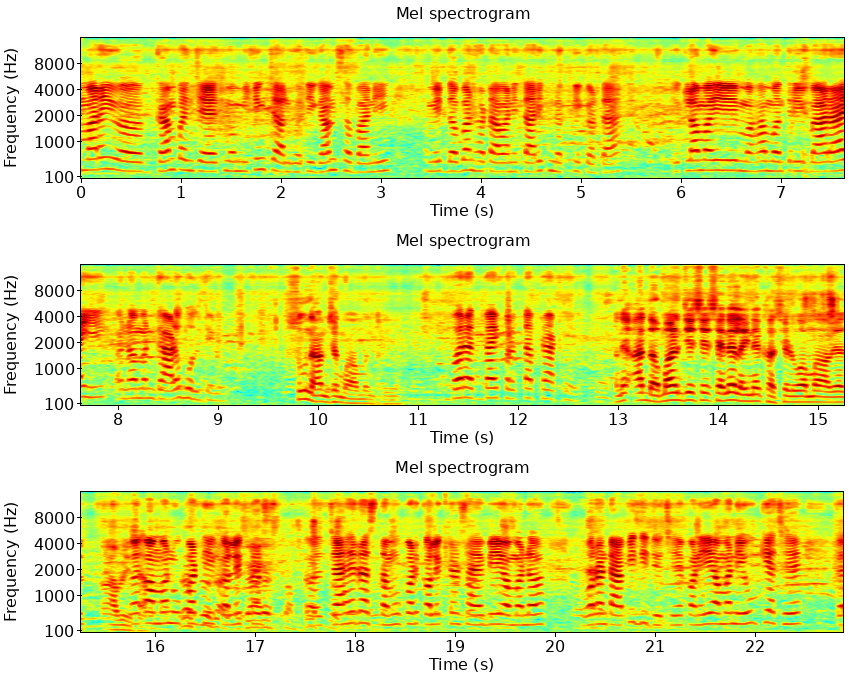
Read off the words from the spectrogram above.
અમારી ગ્રામ પંચાયતમાં મિટિંગ ચાલુ હતી ગામ સભાની. અમે દબાણ હટાવવાની તારીખ નક્કી કરતા. એટલામાં એ મહામંત્રી બહાર આવી અને અમને ગાળો બોલતેલું. શું નામ છે મહામંત્રીનું? ભરતભાઈ પ્રતાપ રાઠોડ. અને આ દબાણ જે છે તેને લઈને ખસેડવામાં આવ્યા આવે છે? અમન ઉપરથી કલેક્ટર જાહેર રસ્તા ઉપર કલેક્ટર સાહેબે અમને વોરંટ આપી દીધું છે પણ એ અમને એવું કહે છે કે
